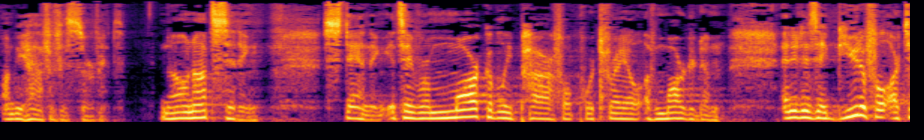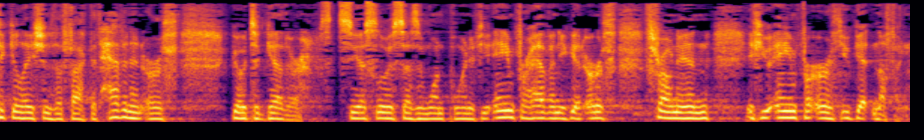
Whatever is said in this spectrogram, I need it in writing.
on behalf of his servant. No, not sitting, standing. It's a remarkably powerful portrayal of martyrdom. And it is a beautiful articulation of the fact that heaven and earth go together. C.S. Lewis says in one point, if you aim for heaven, you get earth thrown in. If you aim for earth, you get nothing.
